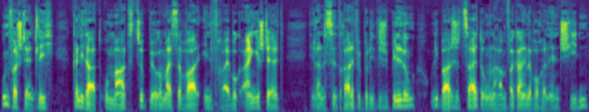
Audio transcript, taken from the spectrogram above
Unverständlich, Kandidat Omat zur Bürgermeisterwahl in Freiburg eingestellt. Die Landeszentrale für politische Bildung und die Badische Zeitungen haben vergangene Woche entschieden,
